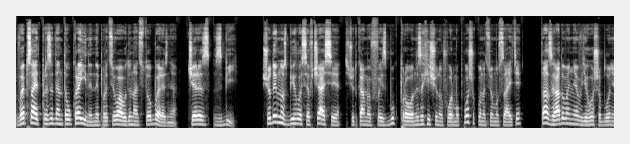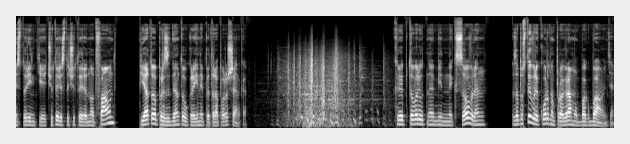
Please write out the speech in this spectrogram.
Вебсайт президента України не працював 11 березня через збій. Що дивно збіглося в часі з чутками в Facebook про незахищену форму пошуку на цьому сайті та згадування в його шаблоні сторінки 404 Not Found п'ятого президента України Петра Порошенка. Криптовалютний обмінник Sovereign запустив рекордну програму Bounty.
